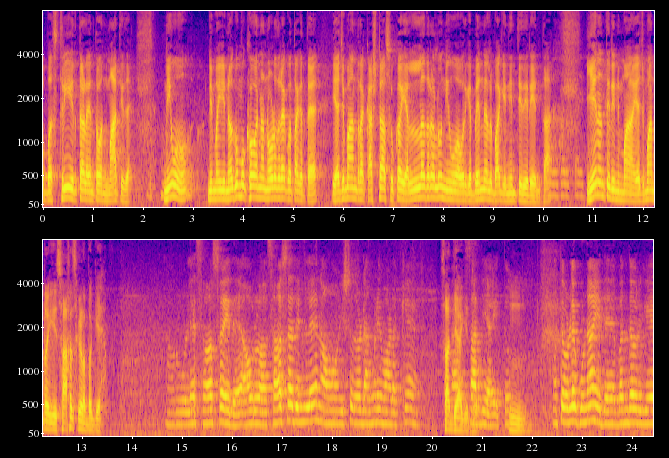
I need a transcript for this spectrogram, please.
ಒಬ್ಬ ಸ್ತ್ರೀ ಇರ್ತಾಳೆ ಅಂತ ಒಂದು ಮಾತಿದೆ. ನೀವು ನಿಮ್ಮ ಈ ನಗು ಮುಖವನ್ನು ನೋಡಿದ್ರೆ ಗೊತ್ತಾಗುತ್ತೆ ಯಜಮಾನರ ಕಷ್ಟ ಸುಖ ಎಲ್ಲದರಲ್ಲೂ ನೀವು ಅವರಿಗೆ ಬೆನ್ನೆಲುಬಾಗಿ ನಿಂತಿದ್ದೀರಿ ಅಂತ. ಏನಂತೀರಿ ನಿಮ್ಮ ಯಜಮಾನರ ಈ ಸಾಹಸಗಳ ಬಗ್ಗೆ? ಅವರು ಒಳ್ಳೆ ಸಾಹಸ ಇದೆ. ಅವರು ಆ ಸಾಹಸದಿಂದಲೇ ನಾವು ಇಷ್ಟು ದೊಡ್ಡ ಅಂಗಡಿ ಮಾಡೋಕ್ಕೆ ಸಾಧ್ಯ ಆಗಿದೆ ಸಾಧ್ಯ ಆಯಿತು ಮತ್ತು ಒಳ್ಳೆ ಗುಣ ಇದೆ. ಬಂದವರಿಗೆ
